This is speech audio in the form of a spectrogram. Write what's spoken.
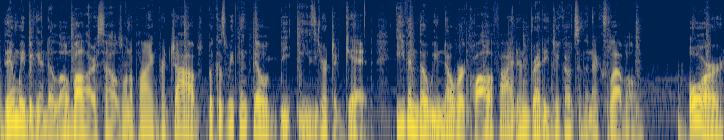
Then we begin to lowball ourselves when applying for jobs because we think they'll be easier to get, even though we know we're qualified and ready to go to the next level. Or,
